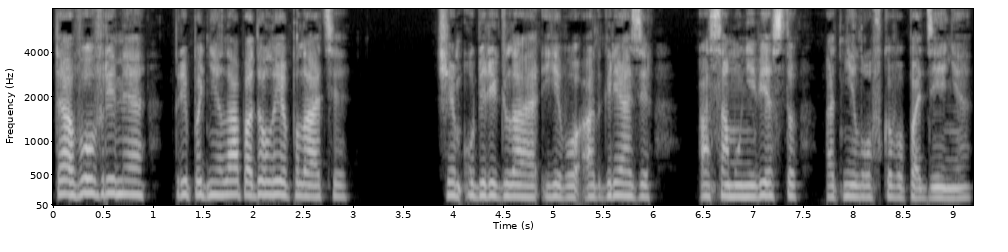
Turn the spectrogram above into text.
Та вовремя приподняла подол ее платья, чем уберегла его от грязи, а саму невесту от неловкого падения.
